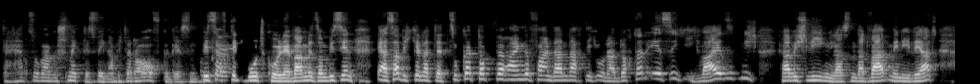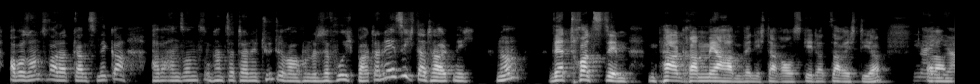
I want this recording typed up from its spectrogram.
Das hat sogar geschmeckt, deswegen habe ich das auch aufgegessen. Bis Okay. auf den Rotkohl. Der war mir so ein bisschen. Erst habe ich gedacht, der Zuckertopf wäre reingefallen, dann dachte ich, oder doch, das esse ich. Ich weiß es nicht. Habe ich liegen lassen. Das war mir nie wert. Aber sonst war das ganz lecker. Aber ansonsten kannst du da eine Tüte rauchen. Das ist ja furchtbar. Dann esse ich das halt nicht. Ne? Werd trotzdem ein paar Gramm mehr haben, wenn ich da rausgehe, das sage ich dir. Naja, Ähm,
